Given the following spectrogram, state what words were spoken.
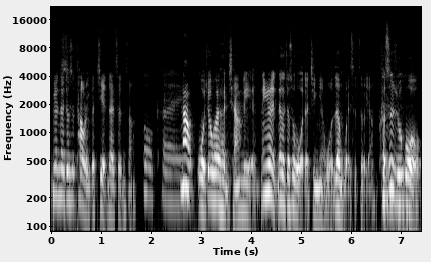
因为那就是套了一个剑在身上。OK，那我就会很强烈，因为那个就是我的经验，我认为是这样。可是如果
